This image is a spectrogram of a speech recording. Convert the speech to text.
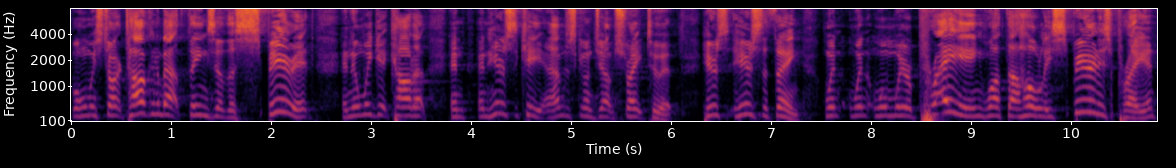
But when we start talking about things of the Spirit, and then we get caught up, and, and here's the key, I'm just going to jump straight to it. Here's, here's the thing when, when, when we're praying what the Holy Spirit is praying,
